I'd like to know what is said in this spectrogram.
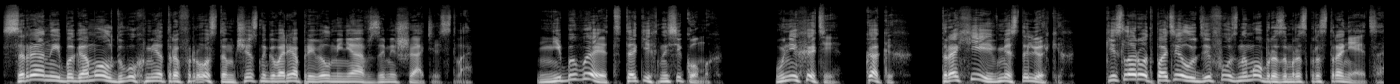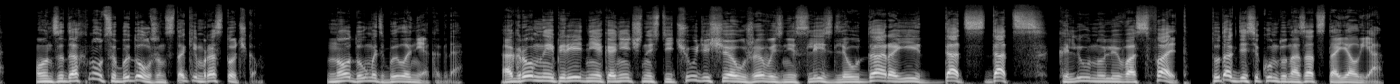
Сраный богомол двух метров ростом, честно говоря, привел меня в замешательство. Не бывает таких насекомых. У них эти, как их, трахеи вместо легких. Кислород по телу диффузным образом распространяется. Он задохнуться бы должен с таким росточком. Но думать было некогда. Огромные передние конечности чудища уже вознеслись для удара и дац-дац клюнули в асфальт, туда, где секунду назад стоял я.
